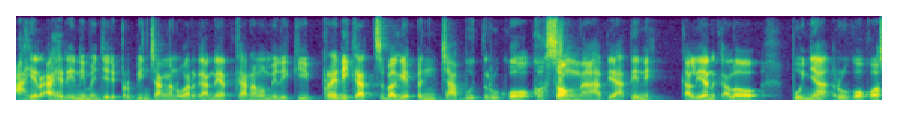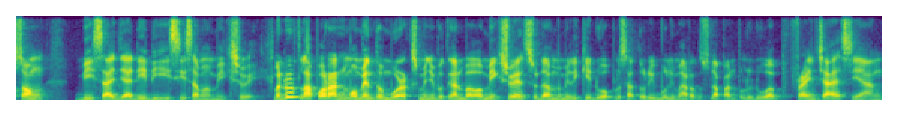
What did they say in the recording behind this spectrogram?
akhir-akhir ini menjadi perbincangan warganet karena memiliki predikat sebagai pencabut ruko kosong. Nah, hati-hati nih. Kalian kalau punya ruko kosong, bisa jadi diisi sama Mixue. Menurut laporan Momentum Works menyebutkan bahwa Mixue sudah memiliki 21.582 franchise yang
